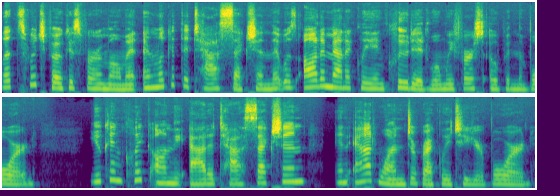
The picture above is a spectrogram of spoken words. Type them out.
Let's switch focus for a moment and look at the task section that was automatically included when we first opened the board. You can click on the Add a Task section and add one directly to your board.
